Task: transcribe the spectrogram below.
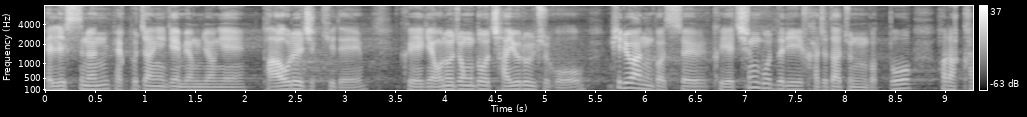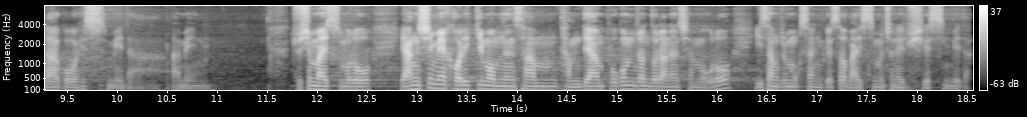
벨릭스는 백부장에게 명령해 바울을 지키되 그에게 어느 정도 자유를 주고 필요한 것을 그의 친구들이 가져다 주는 것도 허락하라고 했습니다. 아멘. 주신 말씀으로 양심의 거리낌 없는 삶, 담대한 복음 전도라는 제목으로 이상준 목사님께서 말씀을 전해 주시겠습니다.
